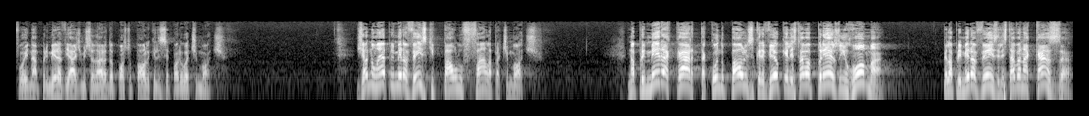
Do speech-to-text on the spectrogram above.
foi na primeira viagem missionária do apóstolo Paulo que ele separou a Timóteo. Já não é a primeira vez que Paulo fala para Timóteo. Na primeira carta, quando Paulo escreveu que ele estava preso em Roma, pela primeira vez, ele estava na casa,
